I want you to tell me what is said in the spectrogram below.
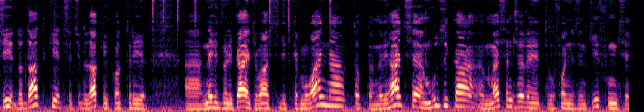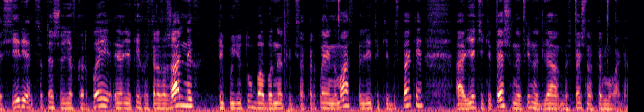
Ці додатки це ті додатки, котрі е, не відволікають вас від кермування, тобто навігація, музика, месенджери, телефонні дзвінки, функція Siri. Це те, що є в CarPlay, якихось розважальних. Типу YouTube або Netflix, CarPlay нема, політики безпеки. Є тільки те, що необхідно для безпечного кермування.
